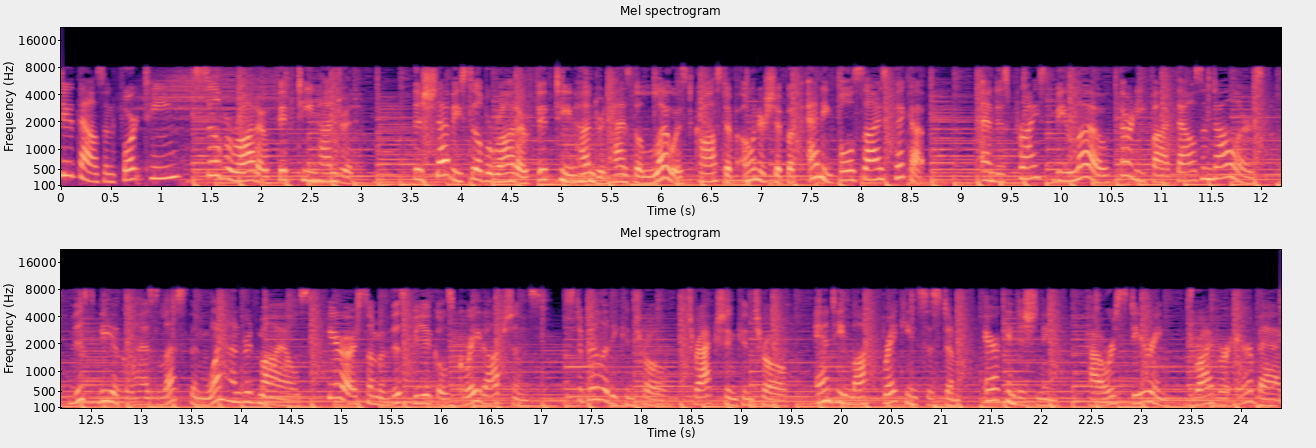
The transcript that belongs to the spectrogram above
2014 Silverado 1500. The Chevy Silverado 1500 has the lowest cost of ownership of any full-size pickup and is priced below $35,000. This vehicle has less than 100 miles. Here are some of this vehicle's great options. Stability control, traction control, anti-lock braking system, air conditioning, power steering, driver airbag,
